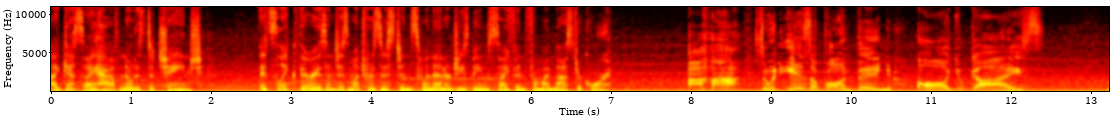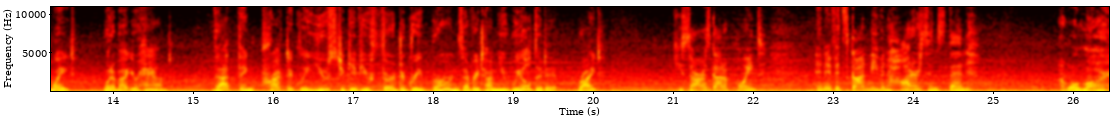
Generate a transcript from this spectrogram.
I guess I have noticed a change. It's like there isn't as much resistance when energy's being siphoned from my Master Core. Aha! So it is a Bond thing! Aw, you guys! Wait, what about your hand? That thing practically used to give you third-degree burns every time you wielded it, right? Kisara's got a point. And if it's gotten even hotter since then... I won't lie.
